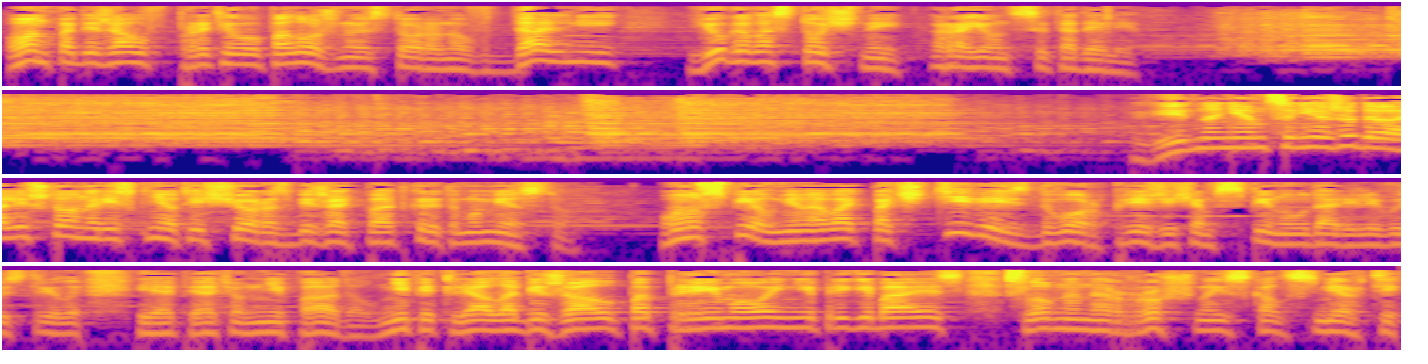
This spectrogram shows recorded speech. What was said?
он побежал в противоположную сторону, в дальний юго-восточный район цитадели. Видно, немцы не ожидали, что он рискнет еще раз бежать по открытому месту. Он успел миновать почти весь двор, прежде чем в спину ударили выстрелы, и опять он не падал, не петлял, а бежал по прямой, не пригибаясь, словно нарочно искал смерти,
